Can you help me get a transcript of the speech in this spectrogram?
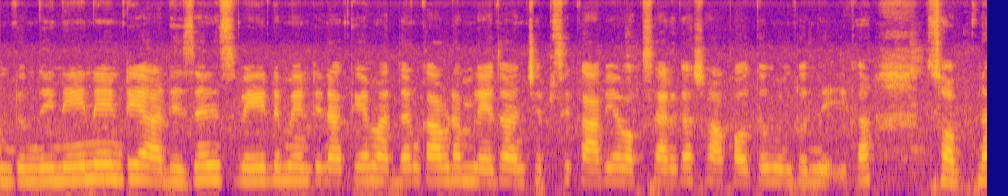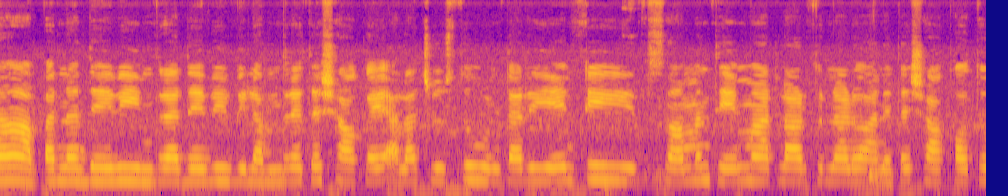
ఉంటుంది. నేనేంటి? ఆ డిజైన్స్ వేయడం ఏంటి నాకేం అర్థం కావడం లేదు అని చెప్పి కావ్య ఒకసారిగా షాక్ అవుతూ ఉంటుంది. ఇక స్వప్న అపర్ణదేవి ఇంద్రాదేవి వీళ్ళందరూ అయితే షాక్ అయ్యి అలా చూస్తూ ఉంటారు. ఏంటి సామంత్ ఏం మాట్లాడుతున్నాడు అని అయితే షాక్ అవుతూ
